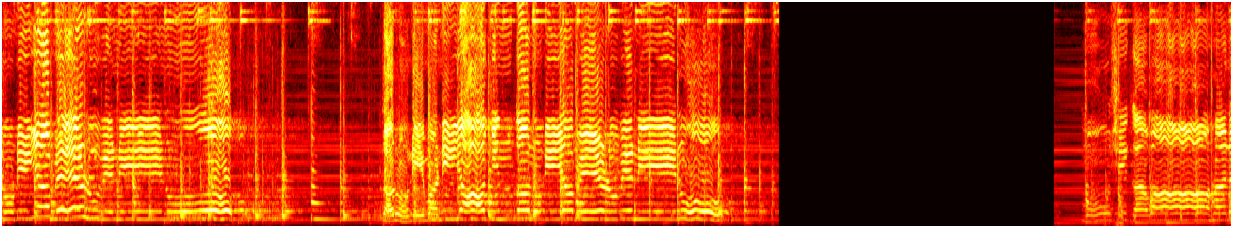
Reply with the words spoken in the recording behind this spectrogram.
ನುಡಿಯ ಬೇಳುವೆ ನೀನು. ತರುಣಿ ಮಣಿಯಾಗಿಂದ ನುಡಿಯ ಬೇಳುವೆ ನೀನು ಮೂಷಿಕ ವಾಹನ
